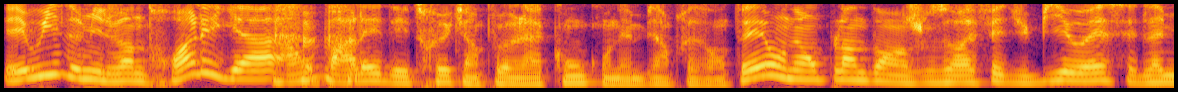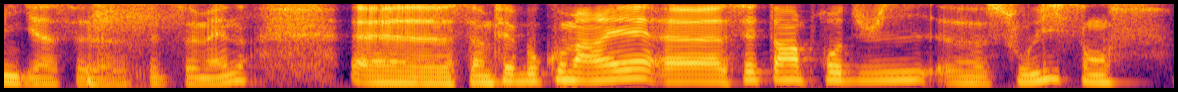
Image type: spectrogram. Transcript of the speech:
Et oui 2023 les gars. On parlait des trucs un peu à la con qu'on aime bien présenter. On est en plein dedans. Je vous aurais fait du BOS et de l'Amiga cette semaine. Euh, ça me fait beaucoup marrer. Euh, c'est un produit euh, sous licence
